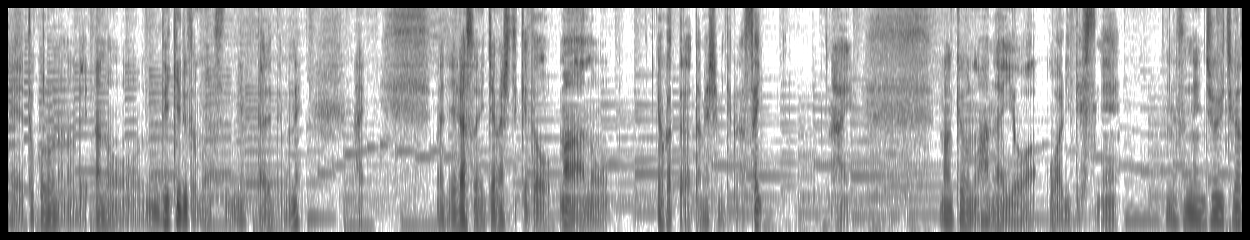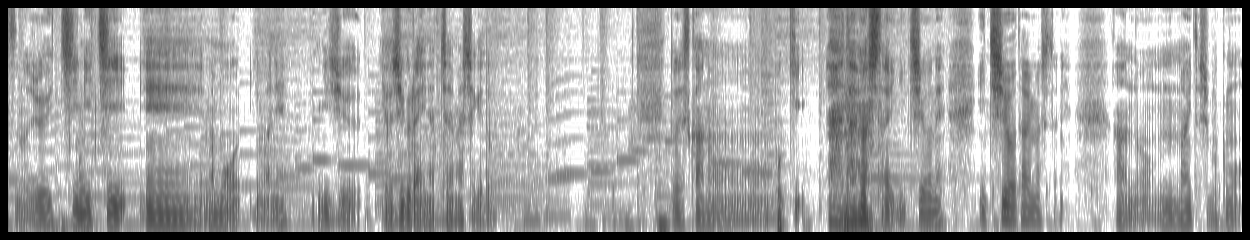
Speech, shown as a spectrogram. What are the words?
えー、ところなので、あの、できると思いますね、誰でもね。はい。まあ、偉そうに言っちゃいましたけど、まああの、よかったら試してみてください。はい。まあ、今日の内容は終わりですね。皆さんね、11月の11日、えー、まあ、もう今ね、24時ぐらいになっちゃいましたけど、どうですか、あのー、ポッキー 食べました？一応ね、一応食べましたね。あのー、毎年僕も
